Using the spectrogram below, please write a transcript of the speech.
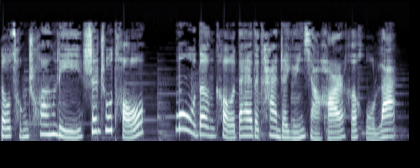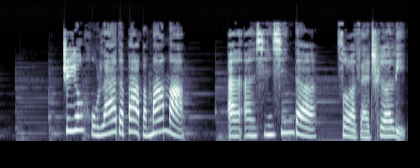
都从窗里伸出头，目瞪口呆的看着云小孩和虎拉。只有虎拉的爸爸妈妈安安心心的坐在车里，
